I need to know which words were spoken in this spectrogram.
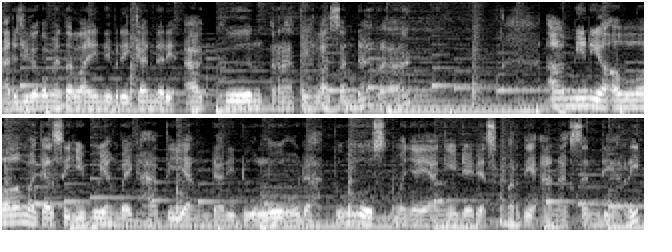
Ada juga komentar lain diberikan dari akun Ratih Lasandara Amin ya Allah, makasih ibu yang baik hati yang dari dulu udah tulus menyayangi dedek seperti anak sendiri.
